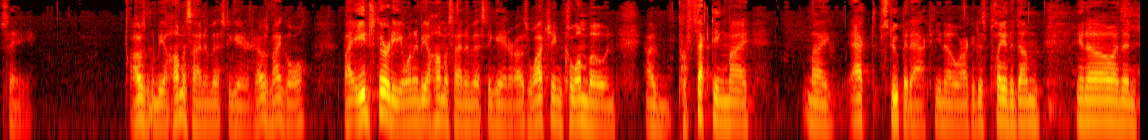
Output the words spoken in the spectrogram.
Say, I was going to be a homicide investigator. That was my goal. By age 30, I wanted to be a homicide investigator. I was watching Columbo and I was perfecting my my act, stupid act, you know, where I could just play the dumb, you know, and then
